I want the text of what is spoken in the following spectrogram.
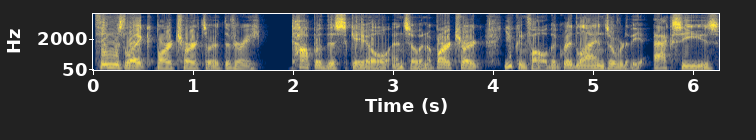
things like bar charts are at the very top of this scale. And so in a bar chart, you can follow the grid lines over to the axes,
